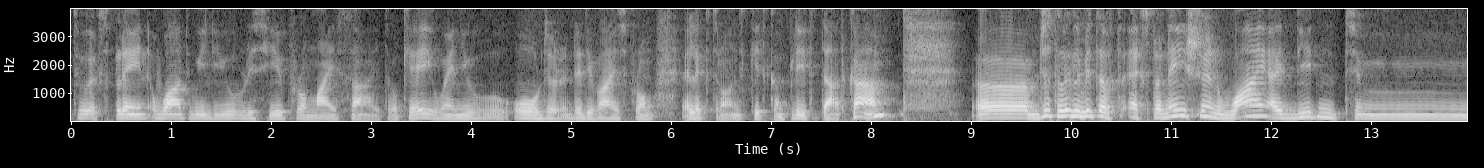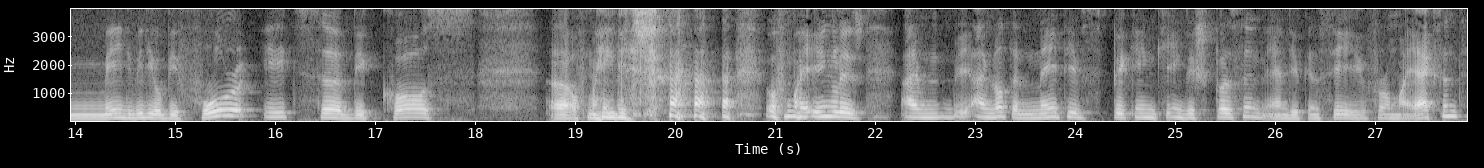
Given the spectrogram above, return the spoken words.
to explain what will you receive from my site. Okay, when you order the device from electronickitcomplete.com. Uh, just a little bit of explanation why I didn't um, made video before. It's uh, because uh, of my English. of my English, I'm I'm not a native speaking English person, and you can see from my accent,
